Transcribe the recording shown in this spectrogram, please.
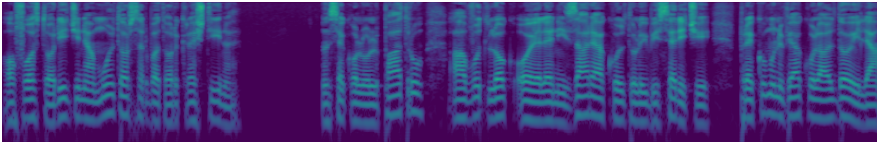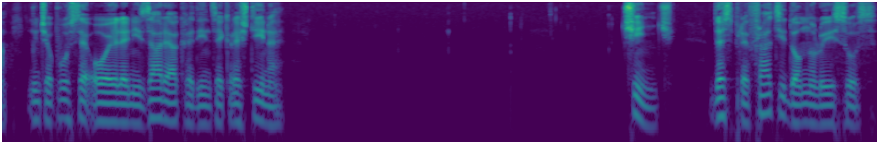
au fost originea multor sărbători creștine. În secolul IV a avut loc o elenizare a cultului bisericii, precum în viacul al doilea începuse o elenizare a credinței creștine. 5. Despre frații Domnului Isus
